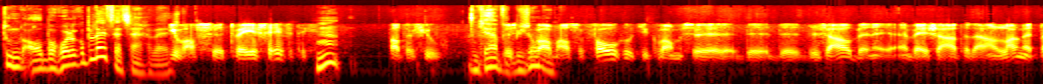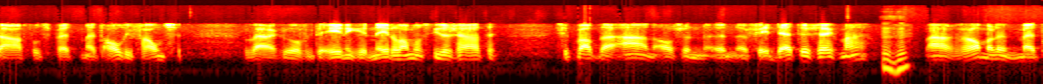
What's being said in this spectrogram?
toen al behoorlijk op leeftijd zijn geweest. Die was eh, 72, Hm. Patachou. Ja, wat Dus bijzonder. kwam als een vogeltje kwam ze de, de, de zaal binnen. En wij zaten daar aan lange tafels met, met al die Fransen. Waren geloof ik de enige Nederlanders die er zaten. Ze kwam daar aan als een, een, vedette, zeg maar. Mhm. Maar rammelend met,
